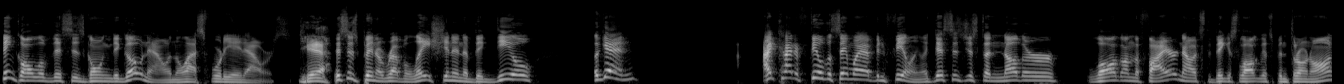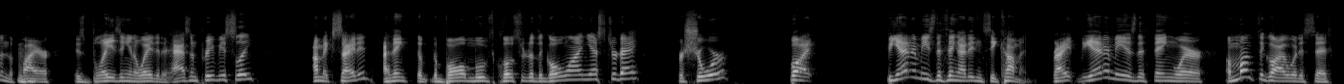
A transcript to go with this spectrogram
think all of this is going to go now in the last 48 hours. Yeah. This has been a revelation and a big deal. Again, I kind of feel the same way I've been feeling. Like this is just another log on the fire. Now it's the biggest log that's been thrown on, and the mm-hmm. fire is blazing in a way that it hasn't previously. I'm excited. I think the, the ball moved closer to the goal line yesterday, for sure. But Bieniemy is the thing I didn't see coming, right? Bieniemy is the thing where a month ago I would have said,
